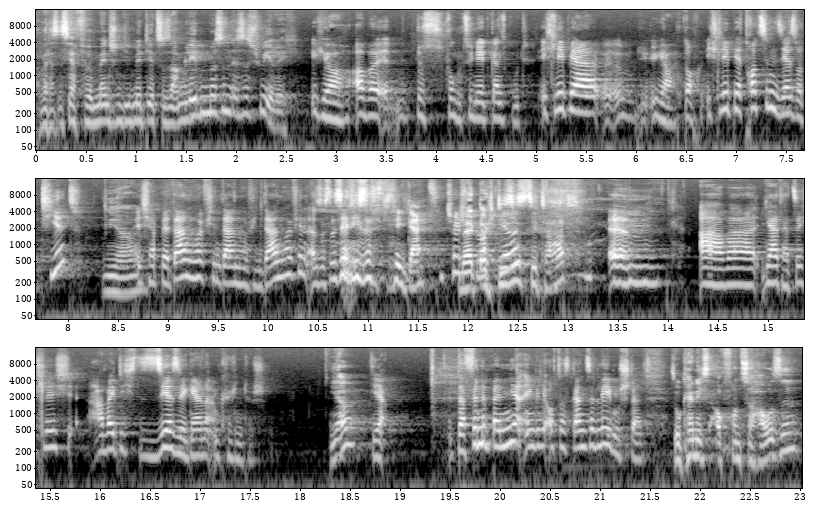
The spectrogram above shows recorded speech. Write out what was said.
Aber das ist ja für Menschen, die mit dir zusammenleben müssen, ist es schwierig. Ja, aber äh, das funktioniert ganz gut. Ich lebe ja, äh, ja doch, ich lebe ja trotzdem sehr sortiert. Ja. Ich habe ja da ein Häufchen, da ein Häufchen, da ein Häufchen. Also es ist ja nicht so, dass ich den ganzen Tisch Merkt euch blockiere. dieses Zitat. Ähm, aber ja, tatsächlich arbeite ich sehr, sehr gerne am Küchentisch. Ja? Ja. Da findet bei mir eigentlich auch das ganze Leben statt. So kenne ich es auch von zu Hause.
